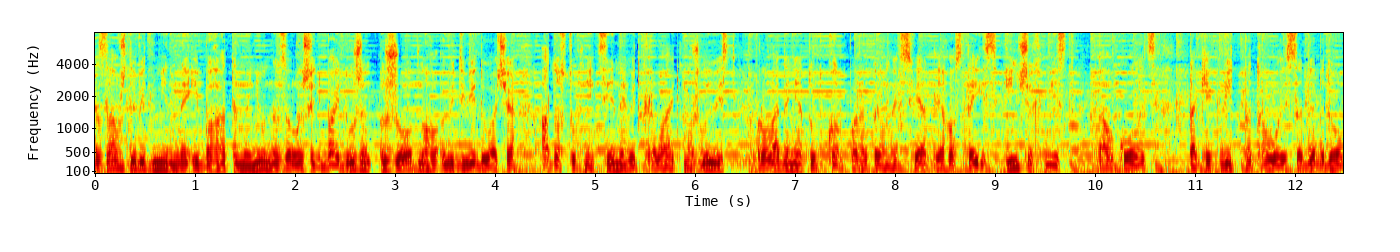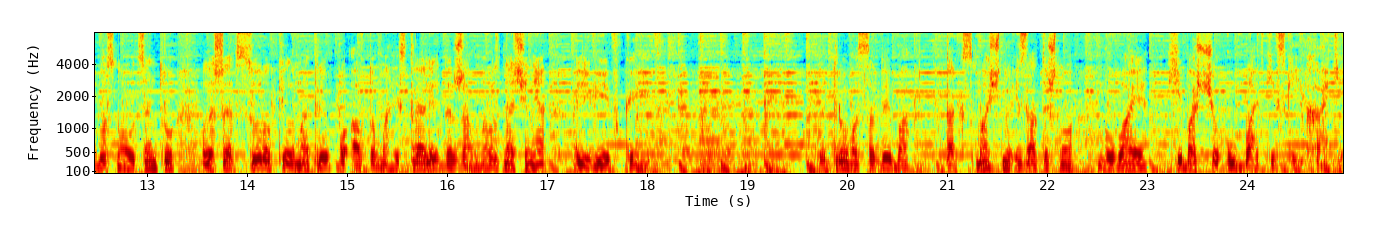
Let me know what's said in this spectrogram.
Завжди відмінне і багате меню не залишить байдужим жодного відвідувача, а доступні ціни відкривають можливість проведення тут корпоративних свят для гостей із інших міст та околиць, так як від Петрової садиби до обласного центру лише 40 кілометрів по автомагістралі державного значення Львів-Київ. Петрова садиба так смачно і затишно буває хіба що у батьківській хаті.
